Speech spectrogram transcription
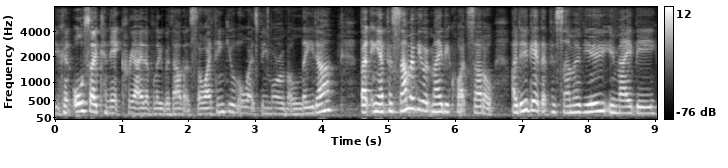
You can also connect creatively with others. So I think you'll always be more of a leader. But you know, for some of you, it may be quite subtle. I do get that for some of you, you may be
